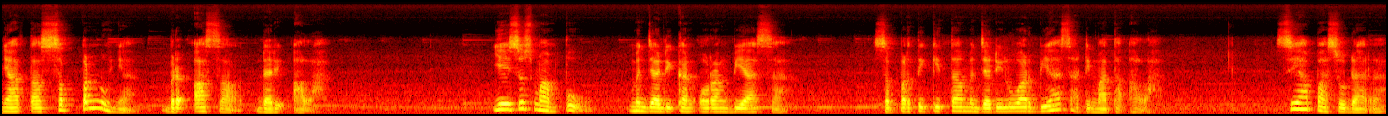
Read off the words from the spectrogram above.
nyata sepenuhnya berasal dari Allah. Yesus mampu menjadikan orang biasa seperti kita menjadi luar biasa di mata Allah. Siapa saudara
